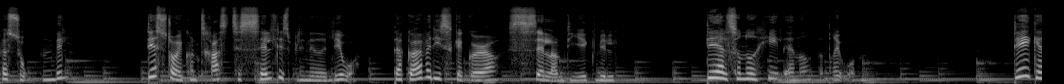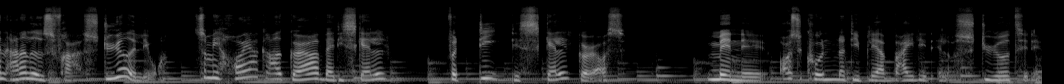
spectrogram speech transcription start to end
personen vil. Det står i kontrast til selvdisciplinerede elever, der gør, hvad de skal gøre, selvom de ikke vil. Det er altså noget helt andet, der driver dem. Det er igen anderledes fra styrede elever, som i højere grad gør, hvad de skal, fordi det skal gøres. Men øh, også kun, når de bliver vejledt eller styret til det.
